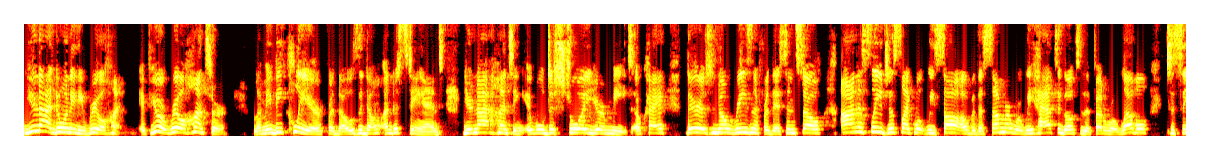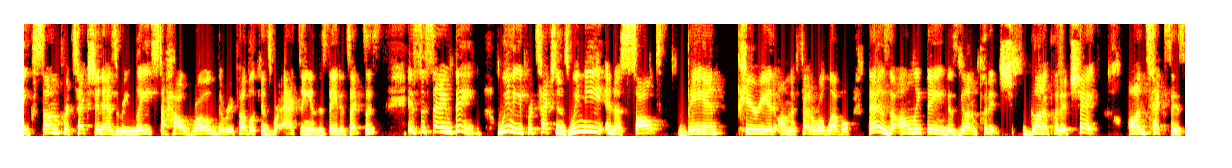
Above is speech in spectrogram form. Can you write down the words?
you're not doing any real hunting. If you're a real hunter, let me be clear for those that don't understand. You're not hunting. It will destroy your meat. Okay. There is no reason for this. And so honestly, just like what we saw over the summer where we had to go to the federal level to seek some protection as it relates to how rogue the Republicans were acting in the state of Texas, it's the same thing. We need protections. We need an assault ban period on the federal level. That is the only thing that's going to put it, going to put a check on Texas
